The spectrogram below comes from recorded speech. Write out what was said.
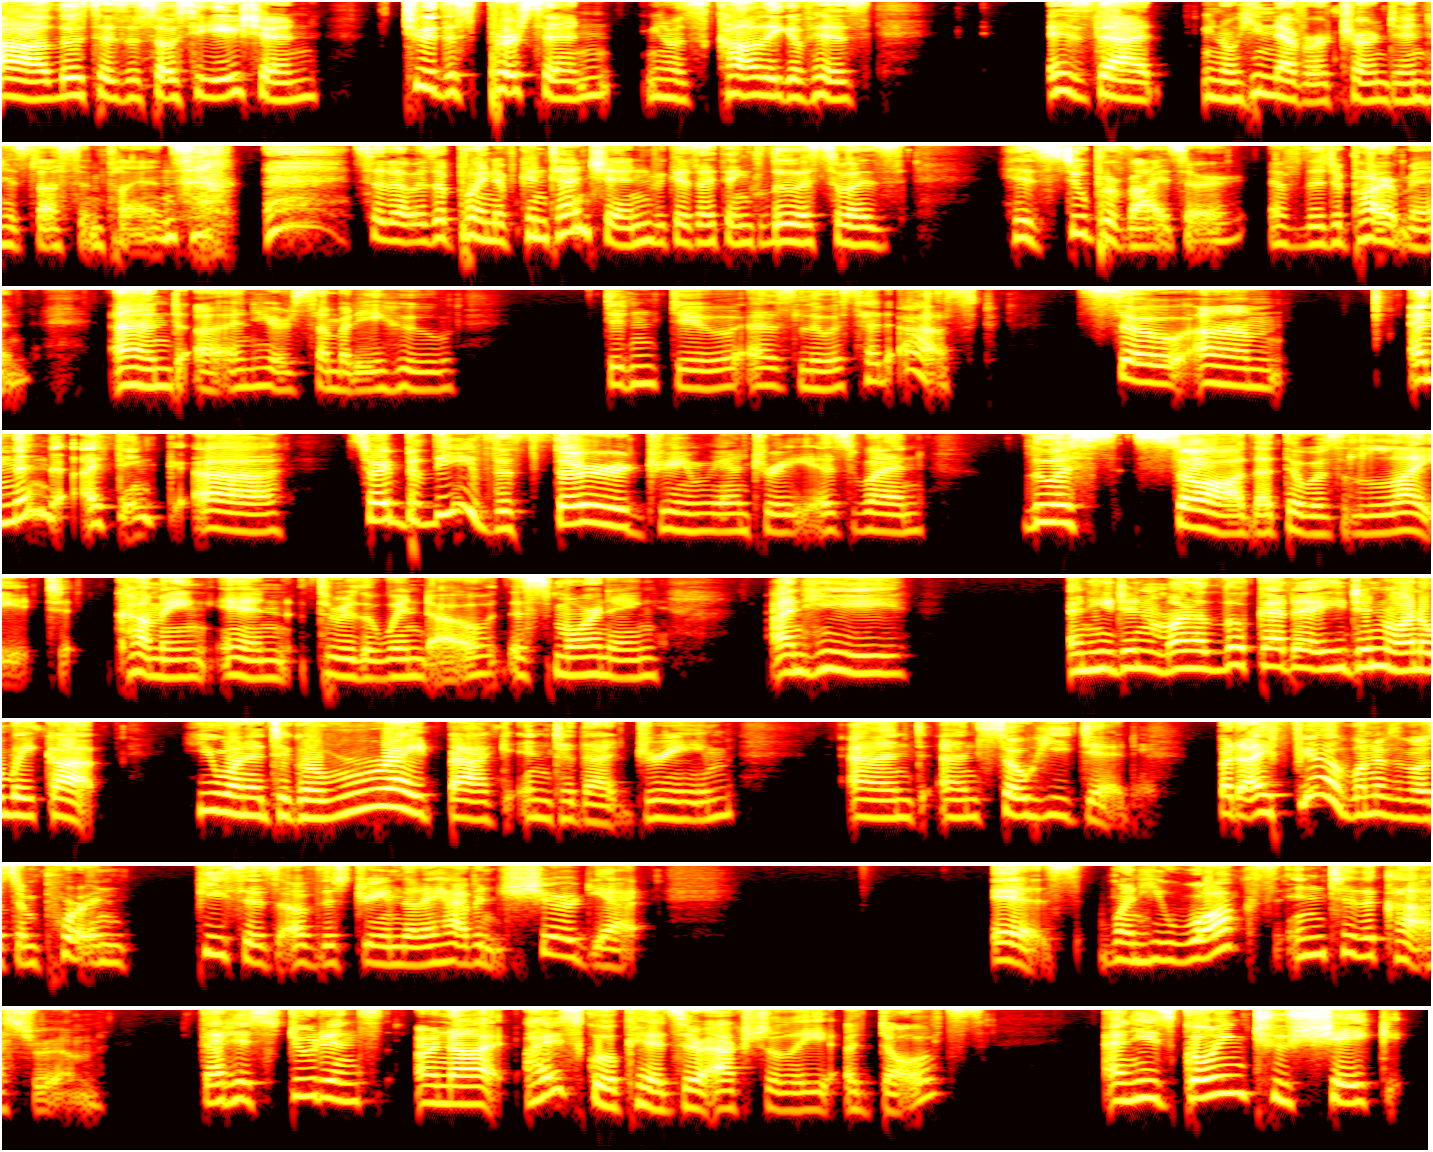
uh, Louis's association to this person, you know, this colleague of his, is that, you know, he never turned in his lesson plans. so that was a point of contention because I think Louis was his supervisor of the department. And uh, and here's somebody who didn't do as Louis had asked. So um and then I think uh so I believe the third dream reentry is when Louis saw that there was light coming in through the window this morning and he and he didn't want to look at it. He didn't want to wake up. He wanted to go right back into that dream and and so he did. But I feel one of the most important pieces of this dream that I haven't shared yet is when he walks into the classroom that his students are not high school kids, they're actually adults. And he's going to shake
